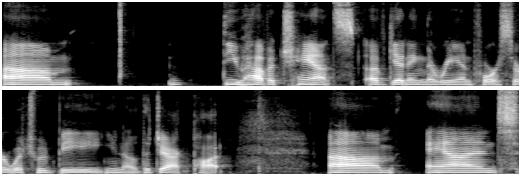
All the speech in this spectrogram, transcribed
um, you have a chance of getting the reinforcer, which would be, you know, the jackpot. Um, and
